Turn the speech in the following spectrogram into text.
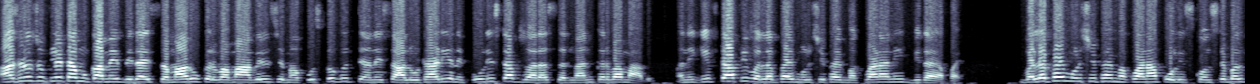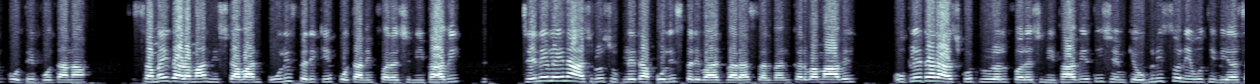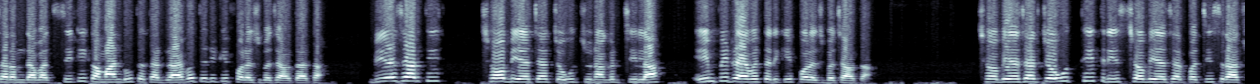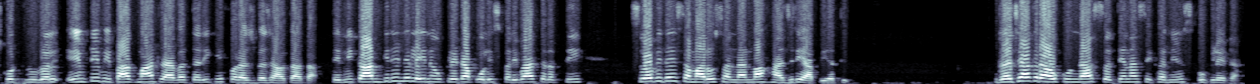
આજરોજ ઉપલેટા મુકામે વિદાય સમારોહ કરવામાં આવેલ, જેમાં પુષ્પગુત્ય અને સાલ ઓઢાડી અને પોલીસ સ્ટાફ દ્વારા સન્માન કરવામાં આવેલ અને ગિફ્ટ આપી વલ્લભભાઈ મુળજીભાઈ મકવાણાની વિદાય અપાઈ વલ્લભભાઈ મુળજીભાઈ મકવાણા પોલીસ કોન્સ્ટેબલ પોતે પોતાના સમયગાળામાં નિષ્ઠાવાન પોલીસ તરીકે પોતાની ફરજ નિભાવી, જેને લઈને આજરોજ ઉપલેટા પોલીસ પરિવાર દ્વારા સન્માન કરવામાં આવેલ. ઉપલેટા રાજકોટ રૂરલ ફરજ નિભાવી હતી, જેમ કે ઓગણીસો નેવું થી બે હજાર અમદાવાદ સિટી કમાન્ડો તથા ડ્રાઈવર તરીકે ફરજ બજાવતા હતા. બે હજારથી છ, બે હજાર ચૌદ જુનાગઢ જિલ્લા એમપી ડ્રાઈવર તરીકે ફરજ બજાવતા. છ, બે હજાર ચૌદથી ત્રીસ, છ, બે હજાર પચીસ રાજકોટ રૂરલ એમટી વિભાગમાં ડ્રાઈવર તરીકે ફરજ બજાવતા હતા. તેમની કામગીરીને લઈને ઉપલેટા પોલીસ પરિવાર તરફથી સ્વવિદાય સમારોહ સન્માનમાં હાજરી આપી હતી. રજાક રાવકુંડા, સત્યના શિખર ન્યૂઝ ઉપલેટા.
